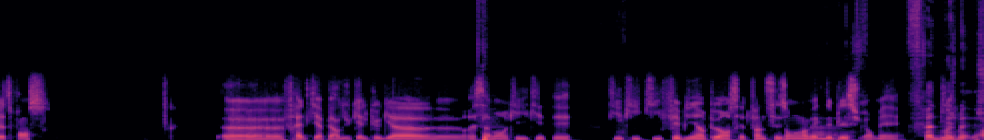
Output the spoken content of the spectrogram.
Jets France. Fred qui a perdu quelques gars récemment, qui, qui était qui, qui, qui, faiblit un peu en cette fin de saison avec des blessures. Mais Fred, moi, je je,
